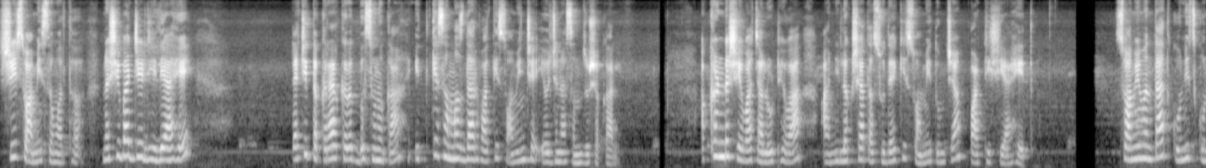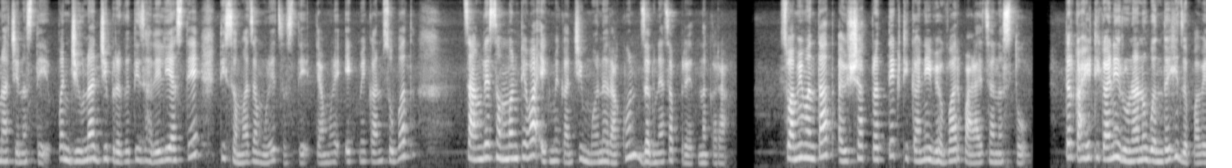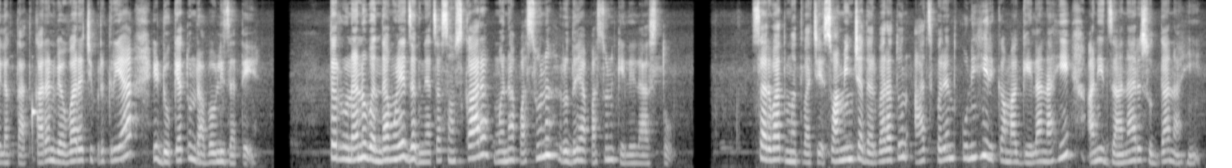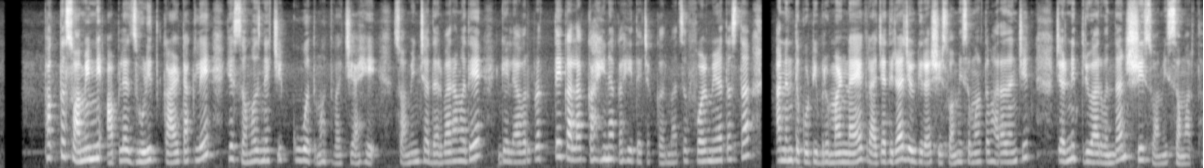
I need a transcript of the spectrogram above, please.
श्री स्वामी समर्थ. नशिबात जे लिहिले आहे त्याची तक्रार करत बसू नका. इतके समजदार व्हा की स्वामींच्या योजना समजू शकाल. अखंड सेवा चालू ठेवा आणि लक्षात असू द्या की स्वामी तुमच्या पाठीशी आहेत. स्वामी म्हणतात कोणीच कुणाचे नसते पण जीवनात जी प्रगती झालेली असते ती समाजामुळेच असते. त्यामुळे एकमेकांसोबत चांगले संबंध ठेवा एकमेकांची मन राखून जगण्याचा प्रयत्न करा. स्वामी म्हणतात आयुष्यात प्रत्येक ठिकाणी व्यवहार पाळायचा नसतो. तर काही ठिकाणी ऋणानुबंधही जपावे लागतात कारण व्यवहाराची प्रक्रिया ही डोक्यातून राबवली जाते. तर ऋणानुबंधामुळे जगण्याचा संस्कार मनापासून हृदयापासून केलेला असतो. सर्वात महत्त्वाचे स्वामींच्या दरबारातून आजपर्यंत कुणीही रिकामा गेला नाही आणि जाणारसुद्धा नाही. फक्त स्वामींनी आपल्या झोळीत काळ टाकले हे समजण्याची कुवत महत्त्वाची आहे. स्वामींच्या दरबारामध्ये गेल्यावर प्रत्येकाला काही ना काही त्याच्या कर्माचं फळ मिळत असतं. अनंतकोटी ब्रह्मांड नायक राजाधिराज योगीराज श्री स्वामी समर्थ महाराजांची चरणी त्रिवार वंदन श्री स्वामी समर्थ.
